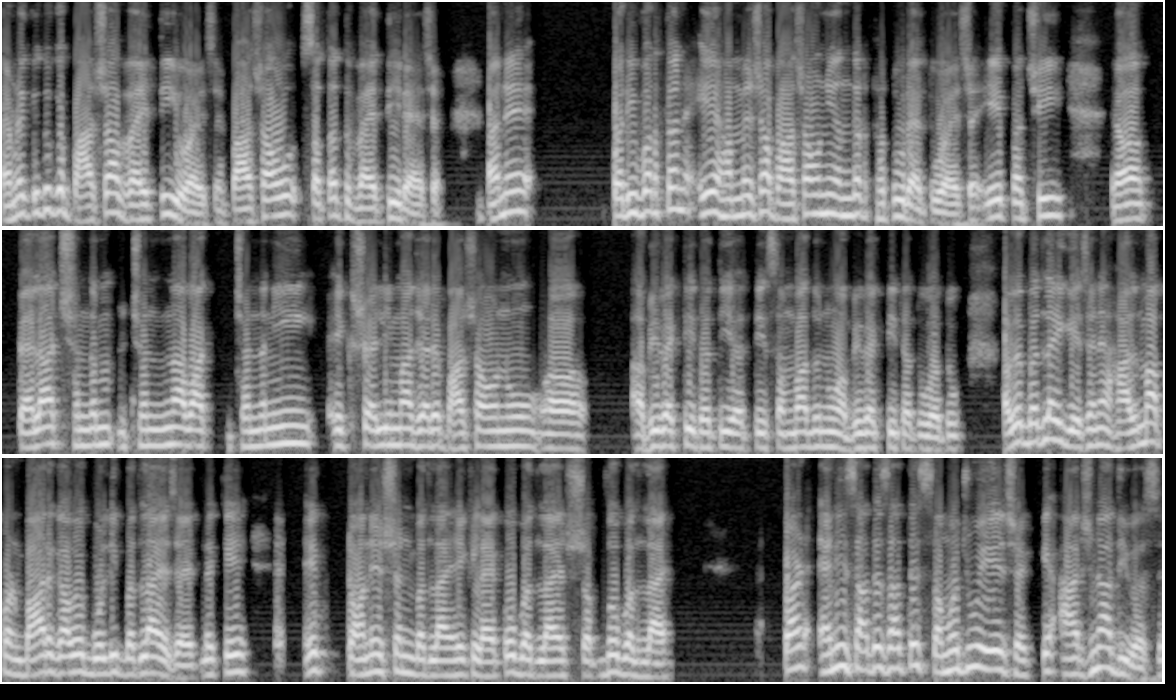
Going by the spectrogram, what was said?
એમણે કીધું કે ભાષા વહેતી હોય છે, ભાષાઓ સતત વહેતી રહે છે અને પરિવર્તન એ હંમેશા ભાષાઓની અંદર થતું રહેતું હોય છે. એ પછી પહેલા છંદ છંદના છંદની એક શૈલીમાં જ્યારે ભાષાઓનું અભિવ્યક્તિ થતી હતી, સંવાદોનું અભિવ્યક્તિ થતું હતું. હવે બદલાઈ ગઈ છે અને હાલમાં પણ બાર ગાવે બોલી બદલાય છે, એટલે કે એક ટોનેશન બદલાય, એક લેકો બદલાય, શબ્દો બદલાય. પણ એની સાથે સાથે સમજવું એ છે કે આજના દિવસે,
